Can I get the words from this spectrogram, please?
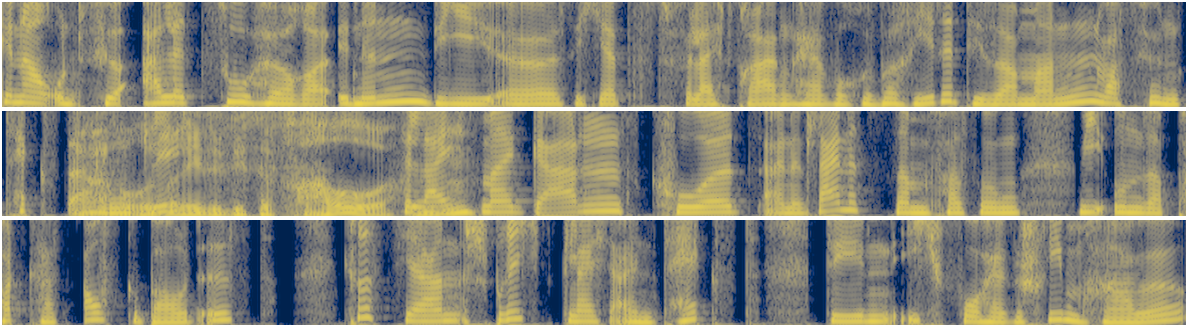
Genau, und für alle ZuhörerInnen, die äh, sich jetzt vielleicht fragen, hä, worüber redet dieser Mann? Was für ein Text Ja, worüber eigentlich? redet diese Frau? Vielleicht mal ganz kurz eine kleine Zusammenfassung, wie unser Podcast aufgebaut ist. Christian spricht gleich einen Text, den ich vorher geschrieben habe.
